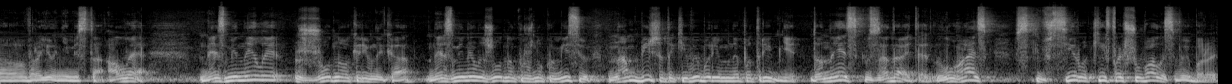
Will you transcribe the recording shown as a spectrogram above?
в районні міста. Але не змінили жодного керівника, не змінили жодну окружну комісію. Нам більше такі виборів не потрібні. Донецьк, згадайте, Луганськ всі роки фальшувались вибори.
